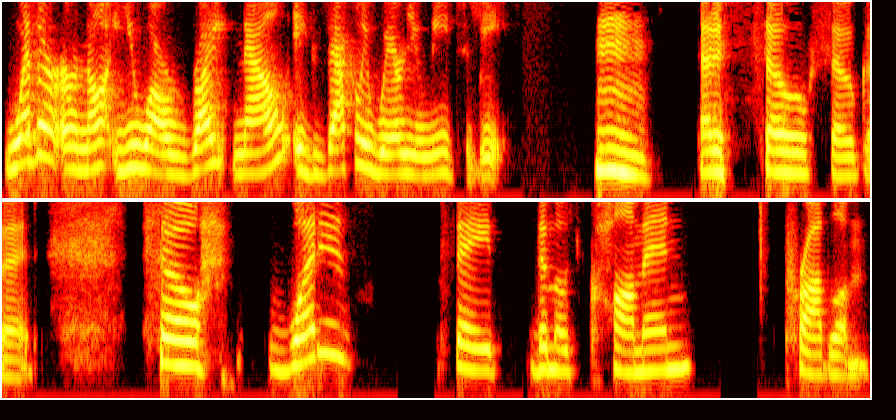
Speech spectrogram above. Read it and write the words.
whether or not you are right now exactly where you need to be. Mm, that is so, so good. So, what is, say, the most common problem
